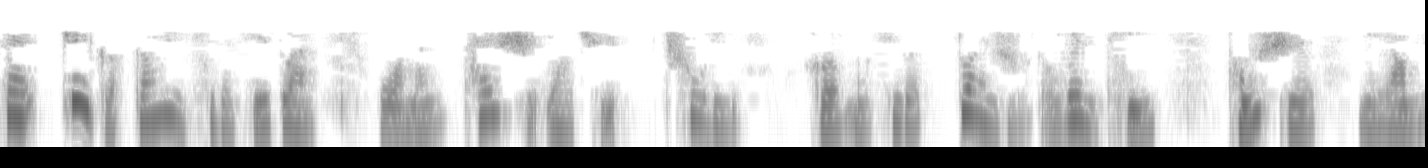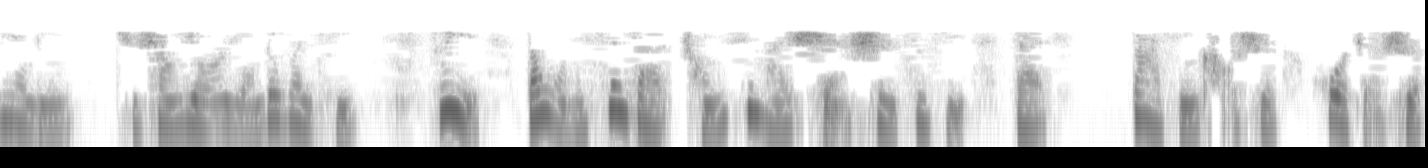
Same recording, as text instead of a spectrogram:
在这个刚预期的阶段，我们开始要去处理和母亲的断乳的问题，同时也要面临去上幼儿园的问题。所以，当我们现在重新来审视自己在大型考试。或者是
